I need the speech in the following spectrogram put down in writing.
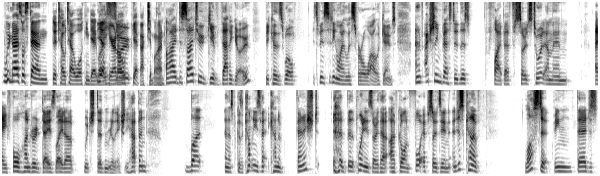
we may as well stand the Telltale Walking Dead while Yes, you're here, so- and I'll get back to mine. I decided to give that a go because, well, it's been sitting on my list for a while of games, and I've actually invested. There's five episodes to it, and then a 400 days later, which didn't really actually happen. But, and that's because the company's kind of vanished. but the point is, though, that I've gone four episodes in and just kind of lost it. Being there, just,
